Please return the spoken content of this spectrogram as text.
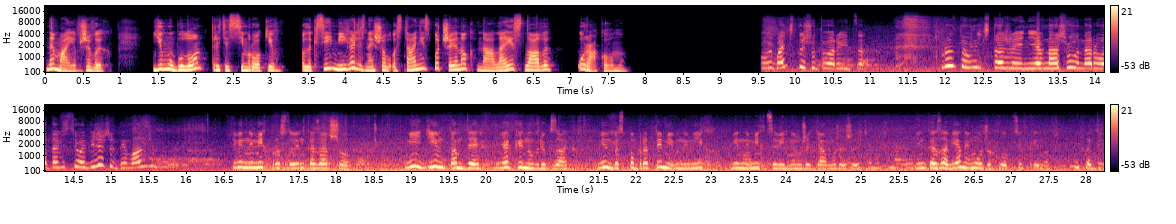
немає в живих. Йому було 37 років. Олексій Мігель знайшов останній спочинок на Алеї Слави у Раковому. Ви бачите, що твориться? Просто уничтоження в нашого народу. Все, більше нема звуку. Він не міг просто, він казав, що мій дім там, де я кинув рюкзак. Він без побратимів не міг, він не міг цивільним життям уже жити. Він казав, я не можу хлопців кинути. І ходив,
